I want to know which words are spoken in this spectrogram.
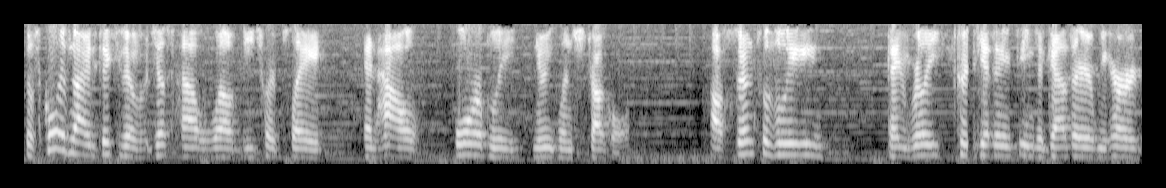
the score is not indicative of just how well Detroit played and how horribly New England struggled. Offensively, they really couldn't get anything together. We heard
